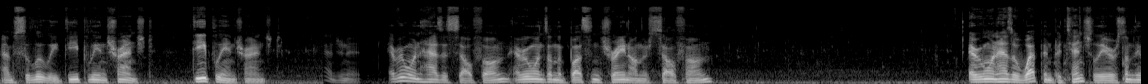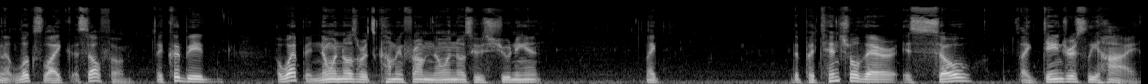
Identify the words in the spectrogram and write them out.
Absolutely. Deeply entrenched. Deeply entrenched. Imagine it. Everyone has a cell phone. Everyone's on the bus and train on their cell phone. everyone has a weapon potentially or something that looks like a cell phone. It could be a weapon. No one knows where it's coming from. No one knows who's shooting it. Like the potential there is so like dangerously high.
